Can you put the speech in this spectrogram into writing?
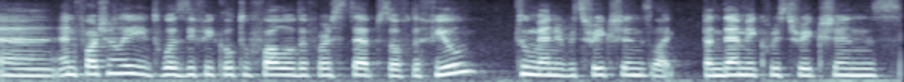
Uh, unfortunately, it was difficult to follow the first steps of the film. Too many restrictions, like pandemic restrictions,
